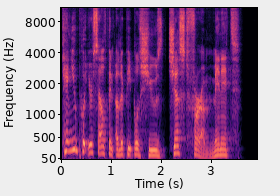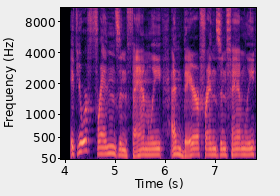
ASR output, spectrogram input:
Can you put yourself in other people's shoes just for a minute? If your friends and family and their friends and family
